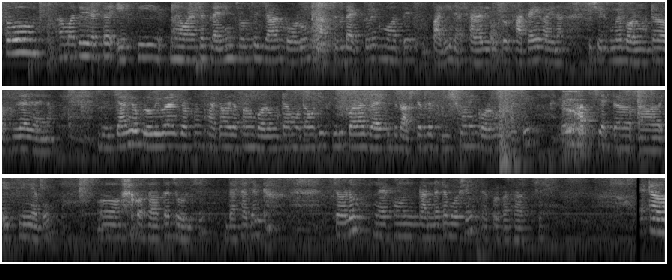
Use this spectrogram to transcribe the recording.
সো আমাদের একটা এসি নেওয়ার একটা প্ল্যানিং চলছে যা গরম রাত্রেবেলা একদমই ঘুমাতে পারি না সারাদিন তো থাকাই হয় না তো সেরকমের গরমটা বোঝা যায় না। যে যাই হোক রবিবার যখন থাকা হয় তখন গরমটা মোটামুটি ফিল করা যায় কিন্তু রাত্রেবেলা ভীষণই গরম থাকে। তাই ভাবছি একটা এসি নেব। কথাবার্তা চলছে দেখা যাক। চলো এখন রান্নাটা বসে তারপর কথা হচ্ছে। একটা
